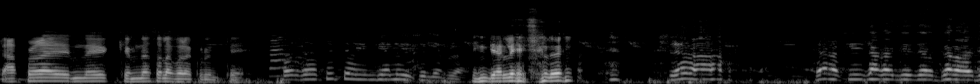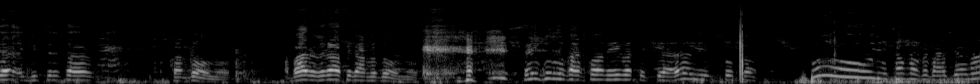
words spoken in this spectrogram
আপনারা এমনি কেমনে চলাফেরা করুন তে? কলকাতাতে তো ইন্ডিয়ানো এসেছিল আমরা। ইন্ডিয়া লেগেছিলেন এরা এরা কি জায়গায় যে যারা ভিতরে তার বাইরে আমরা এইবার থেকে ওই গাছ দেয় না।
